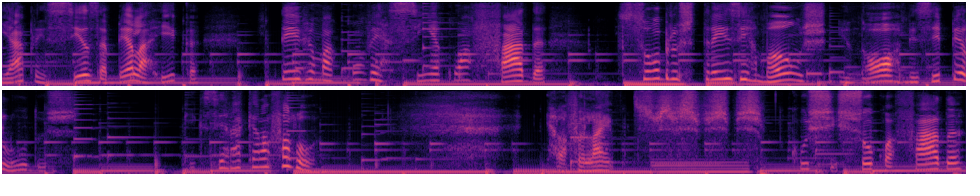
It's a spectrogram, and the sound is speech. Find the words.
E a princesa Bela Rica teve uma conversinha com a fada sobre os três irmãos enormes e peludos. que será que ela falou? Ela foi lá e cochichou com a fada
